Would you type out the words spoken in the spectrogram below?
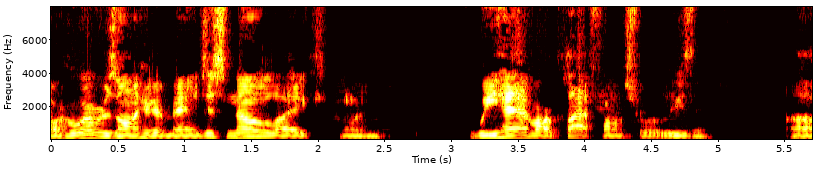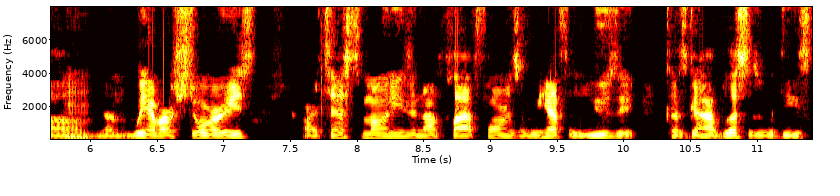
or whoever's on here, man, just know like when we have our platforms for a reason. Um, mm-hmm. we have our stories, our testimonies, and our platforms, and we have to use it because God blesses with these,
